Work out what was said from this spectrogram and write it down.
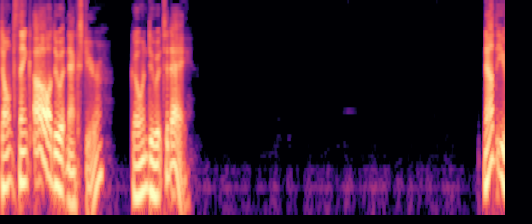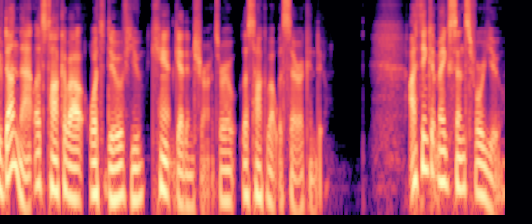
Don't think, oh, I'll do it next year. Go and do it today. Now that you've done that, let's talk about what to do if you can't get insurance, or let's talk about what Sarah can do. I think it makes sense for you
